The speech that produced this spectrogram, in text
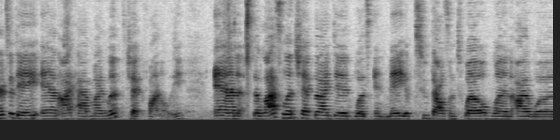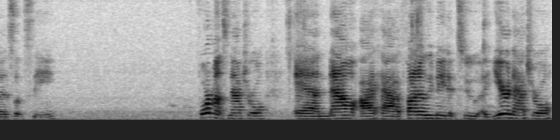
here today and I have my length check finally. And the last length check that I did was in May of 2012 when I was, let's see, four months natural. And now I have finally made it to a year natural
